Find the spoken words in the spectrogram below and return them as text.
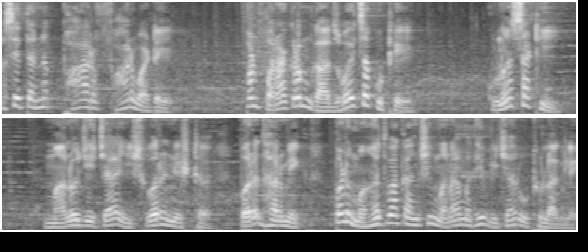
असे त्यांना फार फार वाटे. पण पराक्रम गाजवायचा कुठे? कुणासाठी? मालोजीच्या ईश्वरनिष्ठ परधार्मिक पण महत्वाकांक्षी मनामध्ये विचार उठू लागले.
